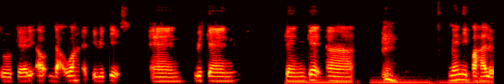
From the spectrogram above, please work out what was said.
to carry out dakwah activities and we can can get uh, many pahala.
